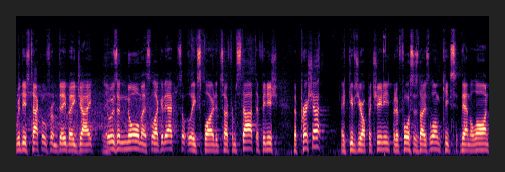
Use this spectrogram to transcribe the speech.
with this tackle from DBJ. Yeah. It was enormous, like it absolutely exploded. So from start to finish, the pressure, it gives you opportunities, but it forces those long kicks down the line.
